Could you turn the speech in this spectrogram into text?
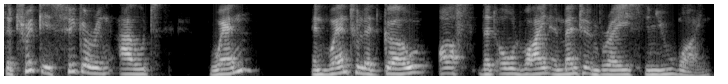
The trick is figuring out when and when to let go of that old wine and when to embrace the new wine.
